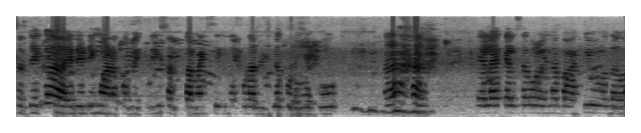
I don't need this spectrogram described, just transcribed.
ಸದ್ಯಕ್ಕ ಎಡಿಟಿಂಗ್ ಮಾಡ್ಕೋಬೇಕ್ರಿ. ಸ್ವಲ್ಪ ಕಮೆಂಟ್ಸಿಗೂ ಕೂಡ ರಿಪ್ಲೈ ಕೊಡ್ಬೇಕು. ಎಲ್ಲ ಕೆಲ್ಸಗಳು ಇನ್ನ ಬಾಕಿ ಉಳಿದವ.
